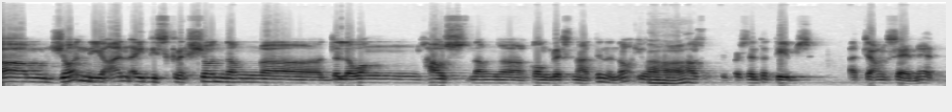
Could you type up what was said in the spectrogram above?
Um, John, yan ay diskresyon ng ah, dalawang house ng ah, Congress natin, ano? yung ah, House of Representatives at yung Senate.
